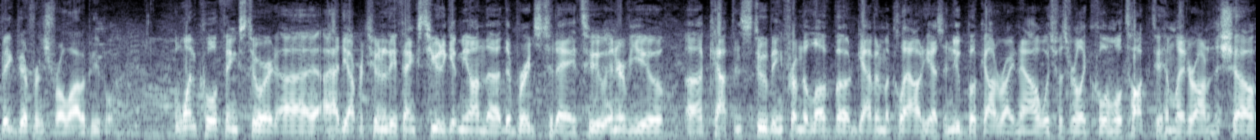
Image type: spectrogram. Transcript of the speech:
big difference for a lot of people. One cool thing, Stewart, uh, I had the opportunity, thanks to you, to get me on the, the bridge today to interview uh, Captain Stubing from the Love Boat, Gavin MacLeod. He has a new book out right now, which was really cool, and we'll talk to him later on in the show.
